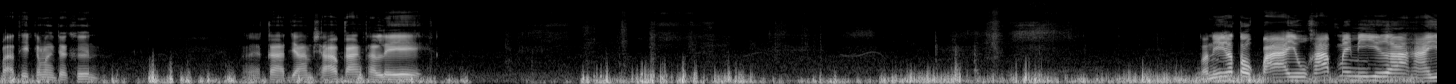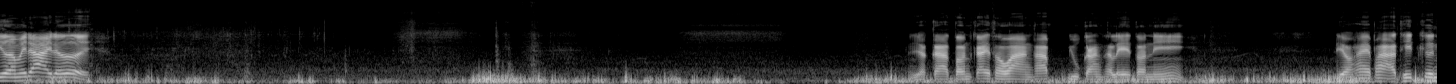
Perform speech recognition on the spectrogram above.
พระอาทิตย์กำลังจะขึ้น รรยากาศยามเช้ากลางทะเล ตอนนี้ก็ตกปลาอยู่ครับ ไม่มีเหยื่อหาเหยื่อไม่ได้เลยบรรยากาศตอนใกล้สว่างครับ อยู่กลางทะเลตอนนี้ เดี๋ยวให้พระอาทิตย์ขึ้น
